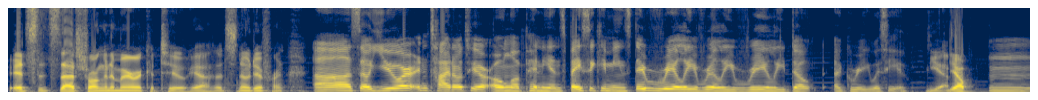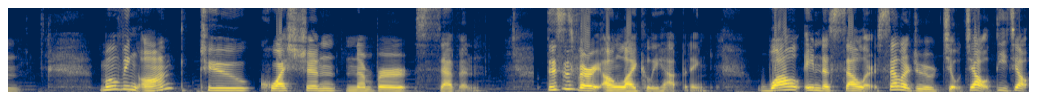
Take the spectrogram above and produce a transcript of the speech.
it's it's that strong in America too. Yeah, that's no different. Uh, so you are entitled to your own opinions. Basically means they really, really, really don't agree with you. Yeah. Yep. Moving on to question number seven. This is very unlikely happening. While in the cellar, cellar 就是酒窖,地窖,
